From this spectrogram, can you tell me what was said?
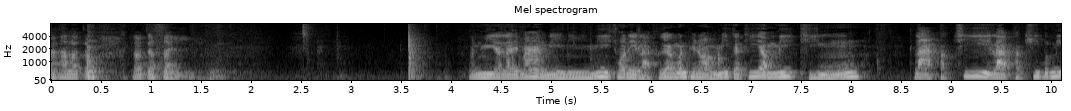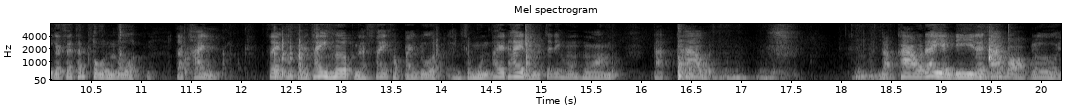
นะคะ เราจะเราจะใส่ มันมีอะไรบ้างนี่นี่มีเท่านี้แหละเครื่องมันพี่น้องมีกระเทียมมีขิงรากผักชีรากผักชีบะมีกับใส่ทั้งต้นโลดตะไคร้ใส่เข้าไปไทยเฮิร์บนะใส่เข้าไปโลดสมุนไพรไทยเนี่ยมันจะได้หอมๆตัดข้าวดับข้าวได้อย่างดีนะจ๊ะบอกเลย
